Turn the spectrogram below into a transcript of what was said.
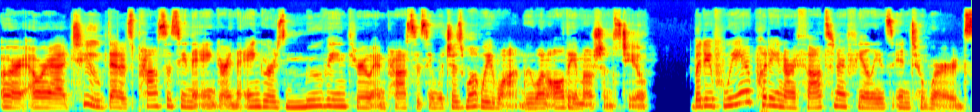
or, or a tube that is processing the anger and the anger is moving through and processing, which is what we want. We want all the emotions too. But if we are putting our thoughts and our feelings into words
